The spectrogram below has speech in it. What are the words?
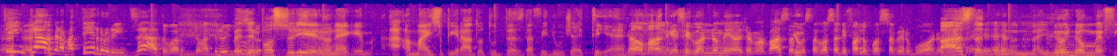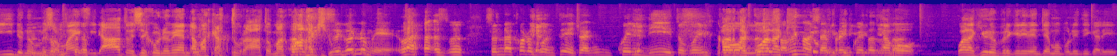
E.T. in camera, ma terrorizzato, guarda, cioè, ma te lo Beh, se giuro. posso dire, non è che ha mai ispirato tutta sta fiducia te, eh. No, ma anche secondo me, cioè, ma basta Io- questa cosa di farlo passare per buono. Basta, non- noi non mi fido, non mi sono mai fidato e secondo me andava a Ah catturato, ma qua la chiudo. Secondo me, sono d'accordo con te, cioè quel dito, quel collo, Guarda, qua la so, chiudo sempre diventiamo... Qua la chiudo perché diventiamo politically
